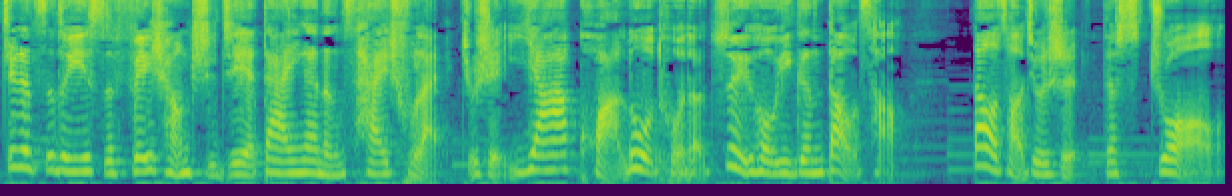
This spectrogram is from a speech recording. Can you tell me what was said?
这个词的意思非常直接，大家应该能猜出来，就是压垮骆驼的最后一根稻草。稻草就是 the straw。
